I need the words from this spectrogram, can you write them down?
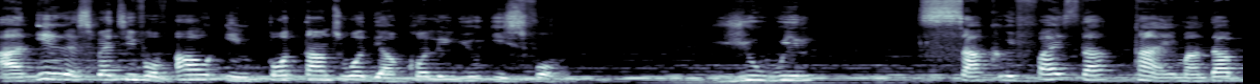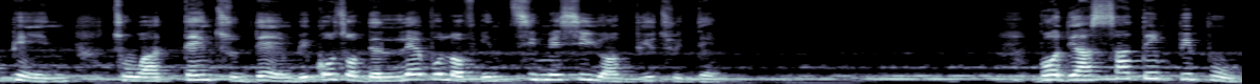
and irrespective of how important what they are calling you is for, you will sacrifice that time and that pain to attend to them because of the level of intimacy you have built with them. But there are certain people,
